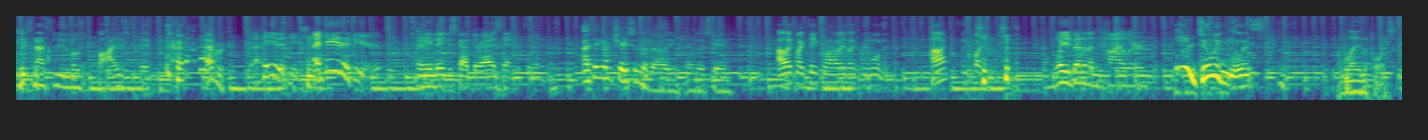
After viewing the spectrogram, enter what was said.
this has to be the most biased pick ever. I hate it here. I hate it here. I mean, they just got their ass handed to them. I think I'm chasing the value on this game. I like my takes how I like my woman. Hot and questionable. I'm way better than Tyler. What are you doing, Lewis? I'm laying the points.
